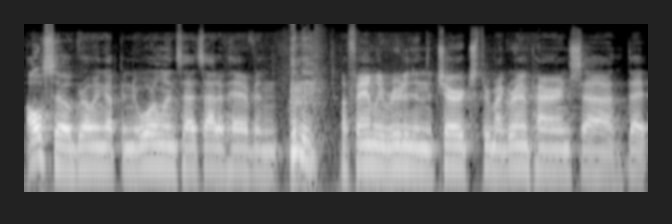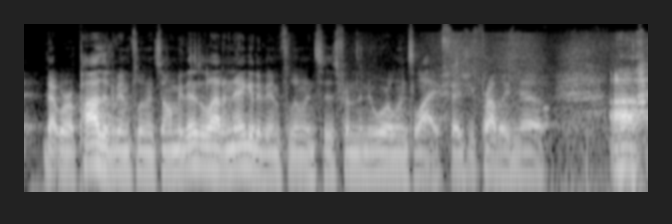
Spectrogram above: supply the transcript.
also growing up in New Orleans, outside of having a family rooted in the church through my grandparents uh, that that were a positive influence on me. There's a lot of negative influences from the New Orleans life, as you probably know. Uh,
